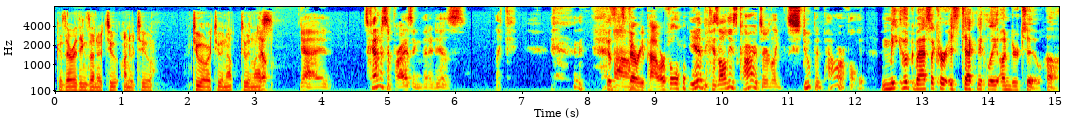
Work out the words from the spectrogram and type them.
Because everything's under two, under two, two or two and up, two and less. Yeah, it, it's kind of surprising that it is. Like, Because it's Um, very powerful. yeah, because all these cards are like stupid powerful. Meat Hook Massacre is technically under two, huh?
